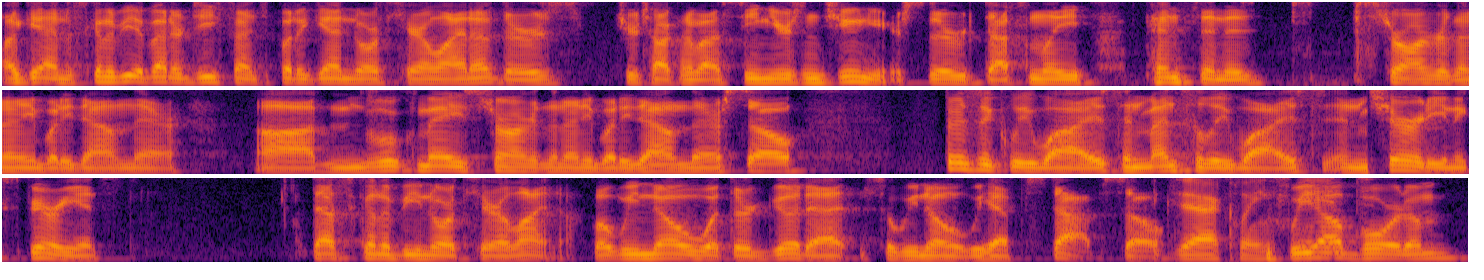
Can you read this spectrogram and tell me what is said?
again, it's going to be a better defense. But again, North Carolina, there's you're talking about seniors and juniors. They're definitely Pinson is stronger than anybody down there. Uh, Luke Maye is stronger than anybody down there. So physically wise and mentally wise and maturity and experience, that's going to be North Carolina. But we know what they're good at, so we know what we have to stop. So exactly, if we and outboard them.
